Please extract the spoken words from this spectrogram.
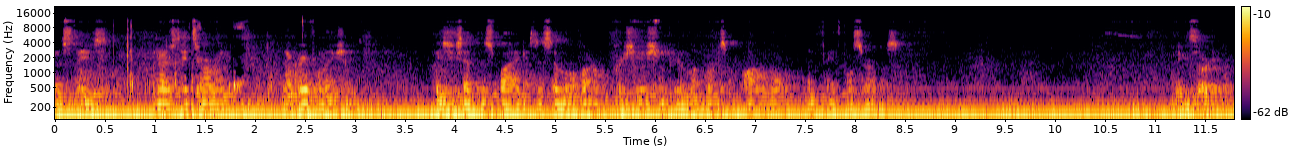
United States, United States Army, and a grateful nation. Please accept this flag as a symbol of our appreciation for your loved ones' honorable and faithful service. Thank you, Sergeant.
